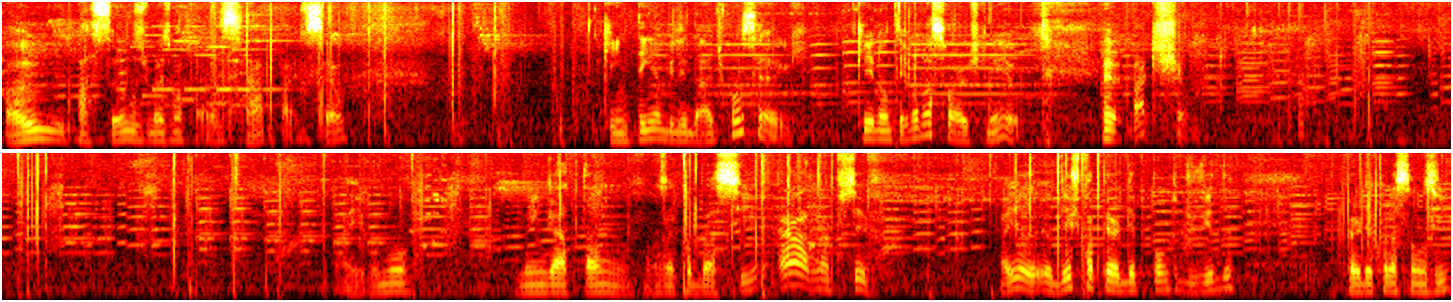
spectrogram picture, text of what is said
Ai, passamos de mais uma fase. Rapaz do céu. Quem tem habilidade consegue. Quem não tem vai dar sorte, que nem eu. Action. Aí, vamos, vamos engatar um, umas acrobacias. Ah, não é possível. Aí eu, eu deixo pra perder ponto de vida. Perder coraçãozinho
